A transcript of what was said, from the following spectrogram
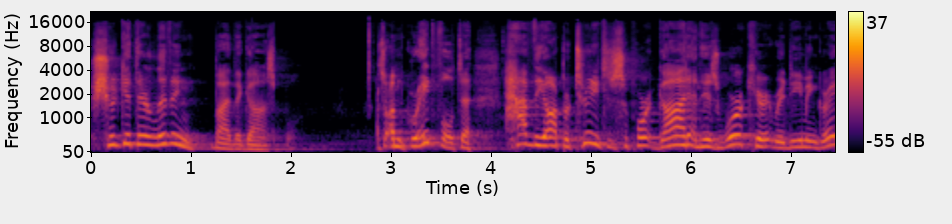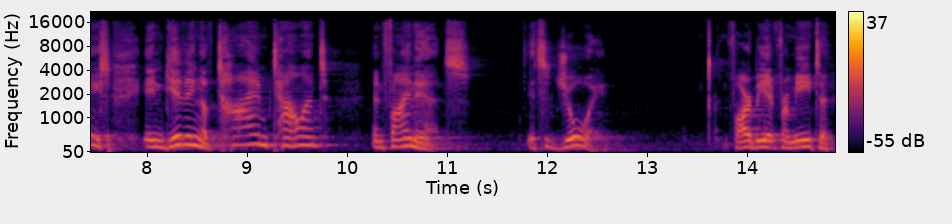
should get their living by the gospel. So I'm grateful to have the opportunity to support God and His work here at Redeeming Grace in giving of time, talent, and finance. It's a joy. Far be it from me to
